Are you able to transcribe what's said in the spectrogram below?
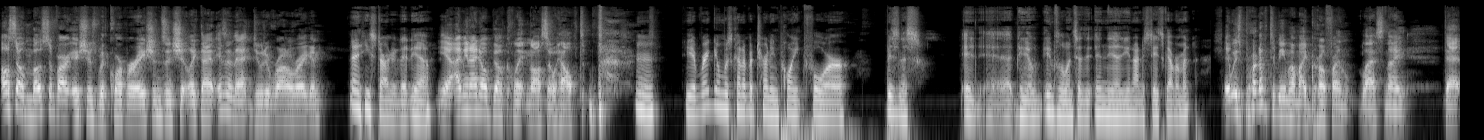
Also, most of our issues with corporations and shit like that isn't that due to Ronald Reagan? Eh, he started it, yeah. Yeah, I mean, I know Bill Clinton also helped. Yeah, Reagan was kind of a turning point for business, in, uh, you know, influence in the- United States government. it was brought up to me by my girlfriend last night that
